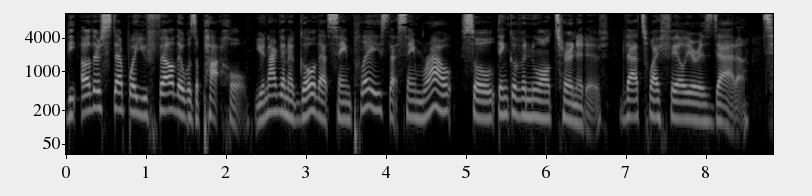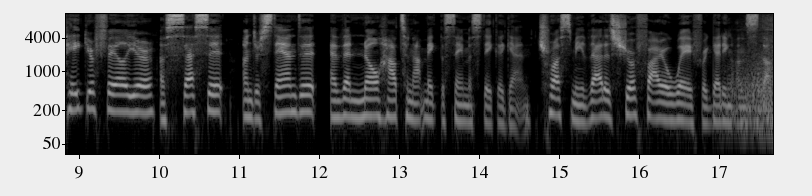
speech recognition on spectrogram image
The other step where you fell, there was a pothole. You're not going to go that same place, that same route. So think of a new alternative. That's why failure is data. Take your failure, assess it, understand it, and then know how to not make the same mistake again. Trust me, that is surefire way for getting unstuck.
